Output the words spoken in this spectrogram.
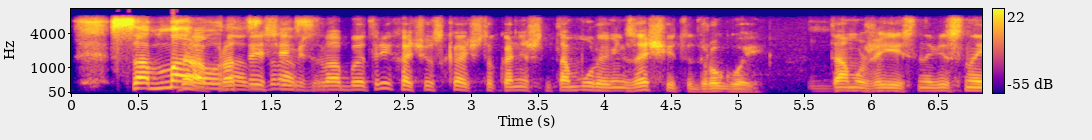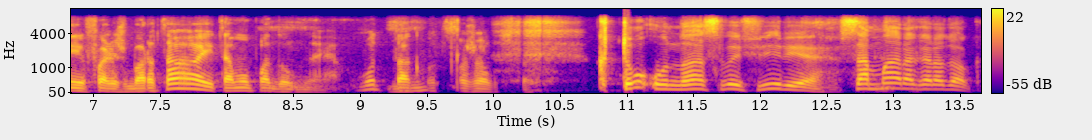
Самара да, у про Т-72Б3 хочу сказать, что, конечно, там уровень защиты другой. Там уже есть навесные фальшборта и тому подобное. Вот так mm-hmm. вот, пожалуйста. Кто у нас в эфире? Самара городок.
